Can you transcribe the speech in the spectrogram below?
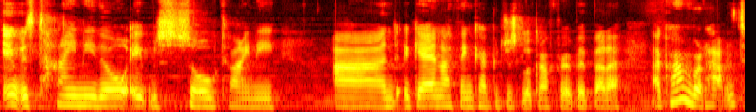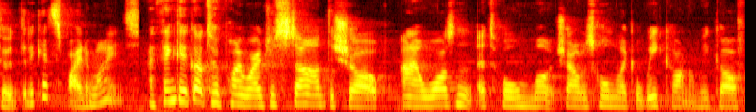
It was tiny though. It was so tiny. And again, I think I could just look after it a bit better. I can't remember what happened to it. Did it get spider mites? I think it got to a point where I just started the shop and I wasn't at home much. I was home like a week on, a week off.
